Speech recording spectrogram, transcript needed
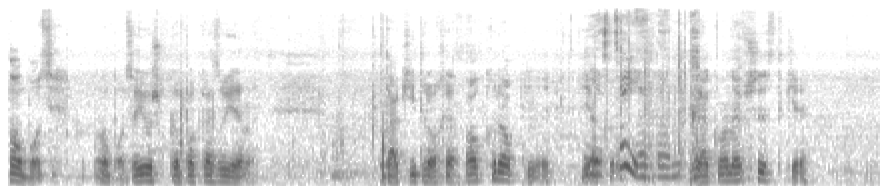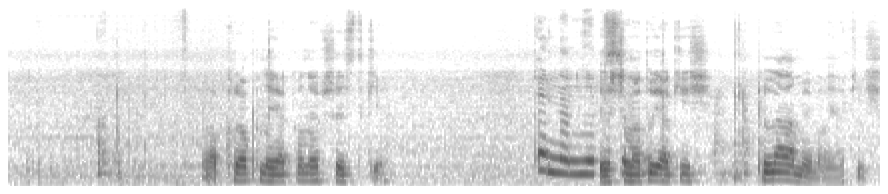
Obozy. Obozy. Już go pokazujemy. Taki trochę okropny. Jak, Jeszcze jeden. jak one wszystkie. Okropny jak one wszystkie. Ten nam nie Jeszcze ma tu jakieś plamy ma jakieś.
